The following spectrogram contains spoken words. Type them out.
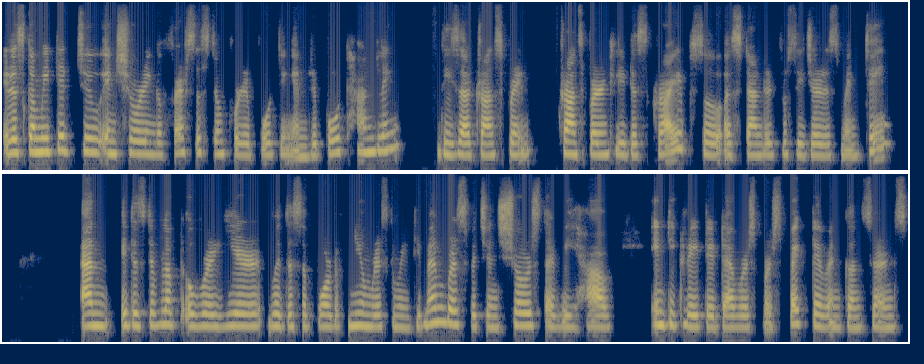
It is committed to ensuring a fair system for reporting and report handling. These are transparent, transparently described, so a standard procedure is maintained. And it is developed over a year with the support of numerous community members, which ensures that we have integrated diverse perspective and concerns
